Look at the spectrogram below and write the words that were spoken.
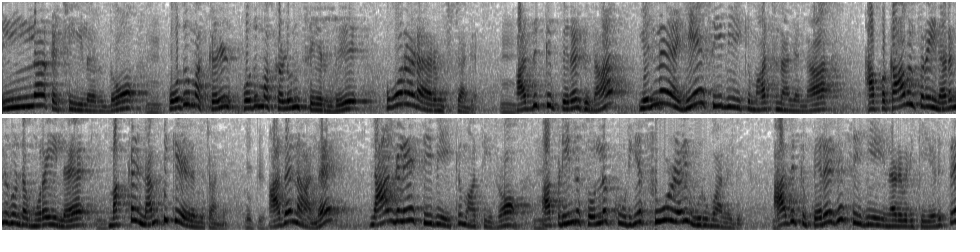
எல்லா கட்சியில இருந்தும் பொதுமக்கள் பொதுமக்களும் சேர்ந்து போராட ஆரம்பிச்சிட்டாங்க. அதுக்கு பிறகுதான் என்ன ஏன் சிபிஐக்கு மாற்றினாங்கன்னா அப்ப காவல்துறை நடந்து கொண்ட முறையில மக்கள் நம்பிக்கை இழந்துட்டாங்க. அதனால நாங்களே சிபிஐக்கு மாத்திடுறோம் அப்படின்னு சொல்லக்கூடிய சூழல் உருவானது. அதுக்கு பிறகு சிபிஐ நடவடிக்கை எடுத்து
